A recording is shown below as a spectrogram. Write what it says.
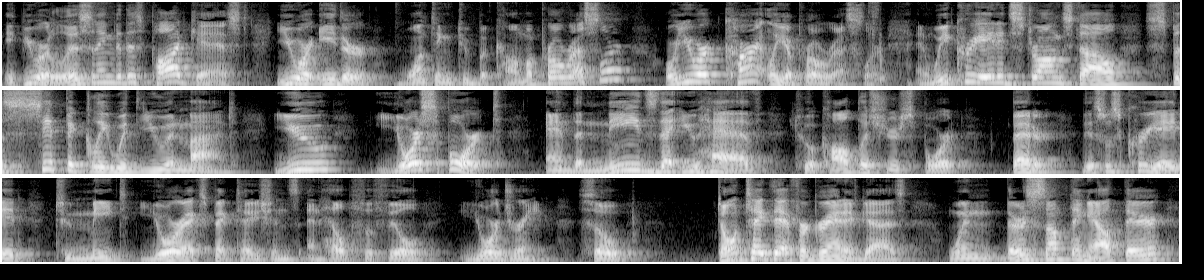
if you are listening to this podcast, you are either wanting to become a pro wrestler or you are currently a pro wrestler. And we created Strong Style specifically with you in mind. You, your sport, and the needs that you have to accomplish your sport better. This was created to meet your expectations and help fulfill your dream. So don't take that for granted, guys. When there's something out there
